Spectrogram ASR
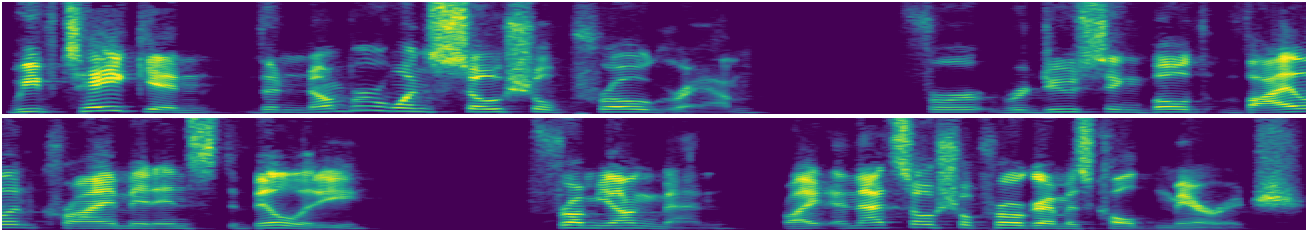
We've taken the number one social program for reducing both violent crime and instability from young men, right? And that social program is called marriage.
